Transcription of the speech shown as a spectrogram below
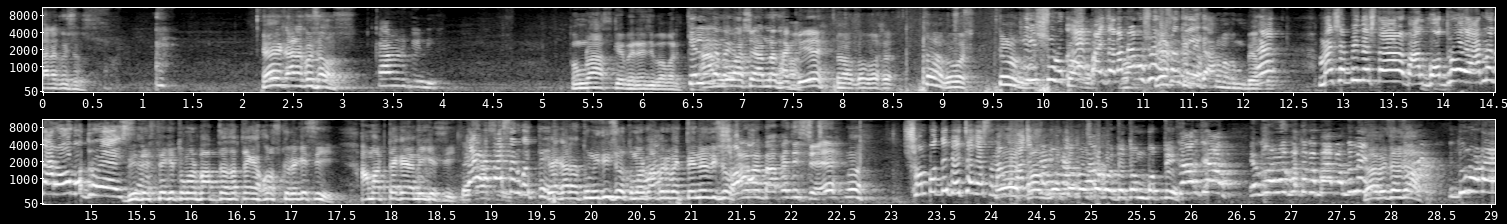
কারা কইছস? এই কারা কইছস? কারোর কইনি। তোমরা আজকে বেড়ে যাবা বাড়ি কে? লেগা আমার থাকি। এ। কি শুরু? করে ভাইজান আপনি আমার শুরু করছেন কে হ্যাঁ? মাইসা বিদেশটা ভালো ভদ্র হয়ে আপনি তো অভদ্র হয়ে আইছেন বিদেশ থেকে তোমার বাপ দাদার টাকা খরচ করে গেছি আমার টাকায় আমি গেছি। টাকা পাইছেন কইতে টাকাটা তুমি দিছো তোমার বাপের বাড়িতে এনে দিছো। আমার বাপে দিচ্ছে সম্পত্তি বেচে গেছেন এ, আমার বাগের সম্পত্তি বলতে করতে সম্পত্তি। যাও যাও। এগুলো নিয়ে কত বাবা তুমি। যাও, ভিতরে যাও। দুনোটা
